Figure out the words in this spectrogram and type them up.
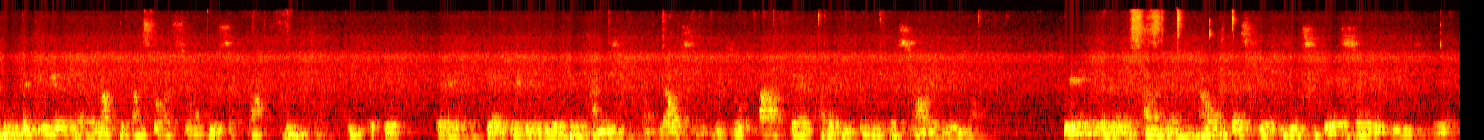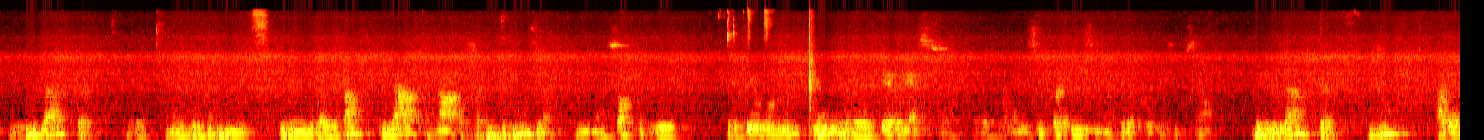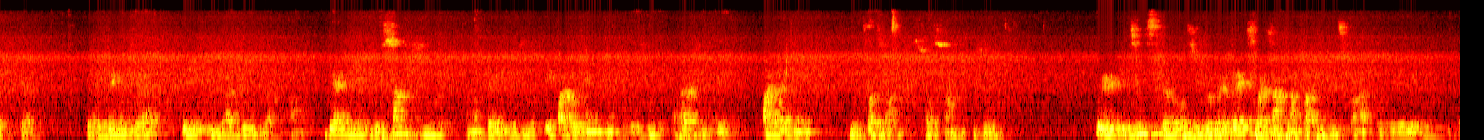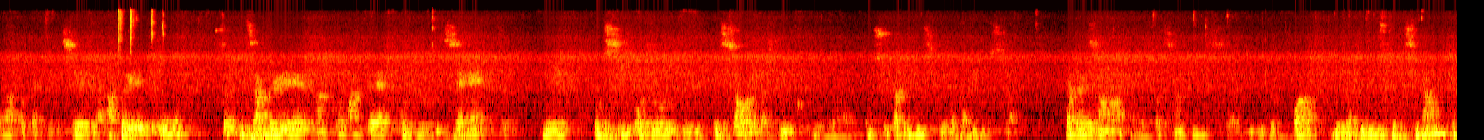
pour décrire euh, l'instauration de certains cultes qui étaient qui a été développé en Égypte. Donc là aussi, les jours a à faire avec une communication avec les vivants. Et euh, un, un, autre texte qui est toujours cité, c'est les de Plutarque, euh, qui est beaucoup plus dans le temps. Et là, on a au chapitre 12 une sorte de, de théorie où euh, Hermès, euh, le syncratisme égyptien de Plutarque, joue avec euh, Déméter et il arrive à gagner les 5 jours qu'on appelle les jours épadomènes, donc les jours rajoutés à l'année de 60, 60 jours. Il existe aussi d'autres textes, par exemple un papyrus qu'on a trouvé dans le 4 siècle après, où il semblerait être un commentaire au jour de Sénèque, mais aussi au jour de Tessol, parce que dans ce papyrus, qui est le papyrus 470 du livre 3 du papyrus de Sinante,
